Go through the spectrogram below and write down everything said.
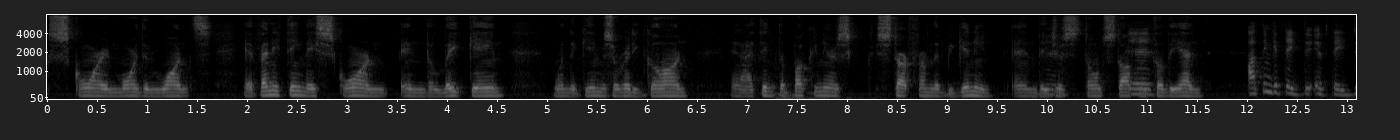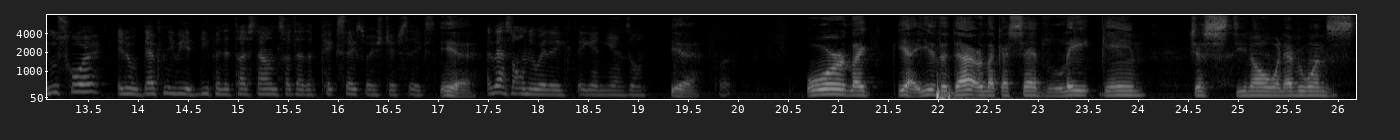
scoring more than once. If anything, they score in, in the late game when the game is already gone. And I think the Buccaneers start from the beginning and they Yeah. just don't stop Yeah. until the end. I think if they do, if they do score, it'll definitely be a defensive touchdown, such as a pick six or a strip six. Yeah, And that's the only way they, they get in the end zone. yeah. But- Or like yeah, either that or like I said, late game. Just you know when everyone's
